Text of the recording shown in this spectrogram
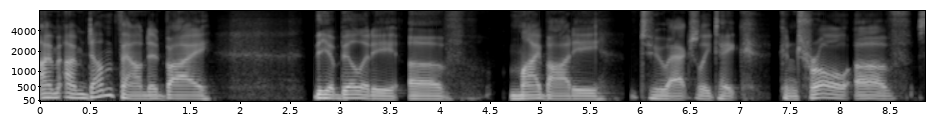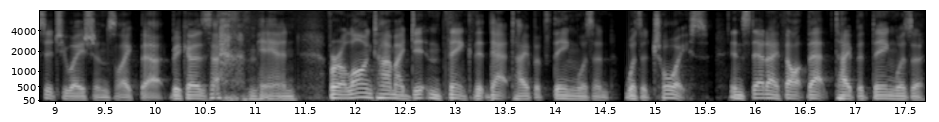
I'm I'm dumbfounded by the ability of my body to actually take control of situations like that because man for a long time I didn't think that that type of thing was a was a choice. Instead I thought that type of thing was a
